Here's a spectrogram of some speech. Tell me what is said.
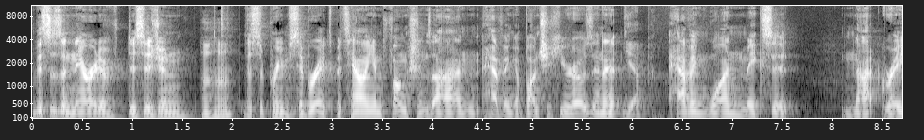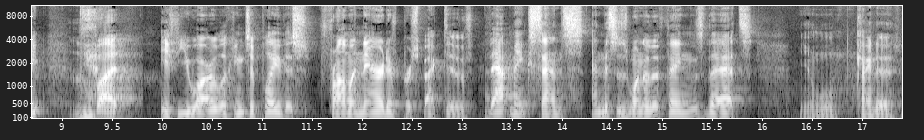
this is a narrative decision. Mm-hmm. The Supreme Sybarites Battalion functions on having a bunch of heroes in it. Yep. Having one makes it not great. But if you are looking to play this from a narrative perspective, that makes sense. And this is one of the things that, you know, we'll kind of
